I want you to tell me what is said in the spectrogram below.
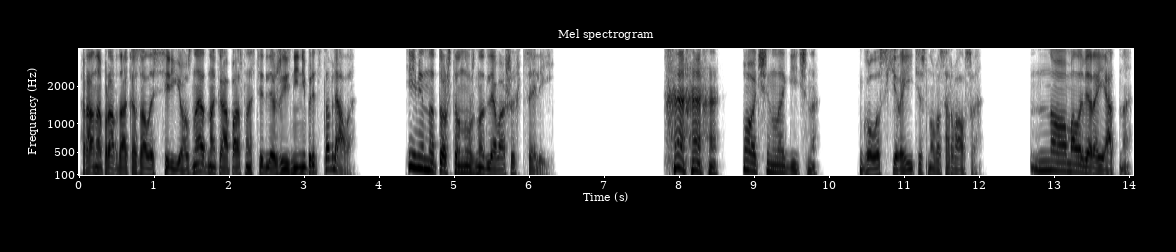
Рана, правда, оказалась серьезной, однако опасности для жизни не представляла. Именно то, что нужно для ваших целей. Ха-ха-ха, очень логично. Голос Хироити снова сорвался. Но маловероятно.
